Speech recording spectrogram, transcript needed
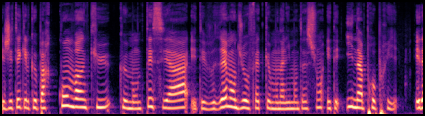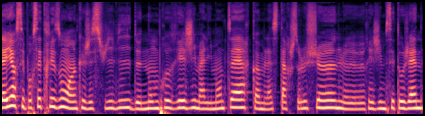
Et j'étais quelque part convaincue que mon TCA était vraiment dû au fait que mon alimentation était inappropriée. Et d'ailleurs, c'est pour cette raison hein, que j'ai suivi de nombreux régimes alimentaires comme la Starch Solution, le régime cétogène,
